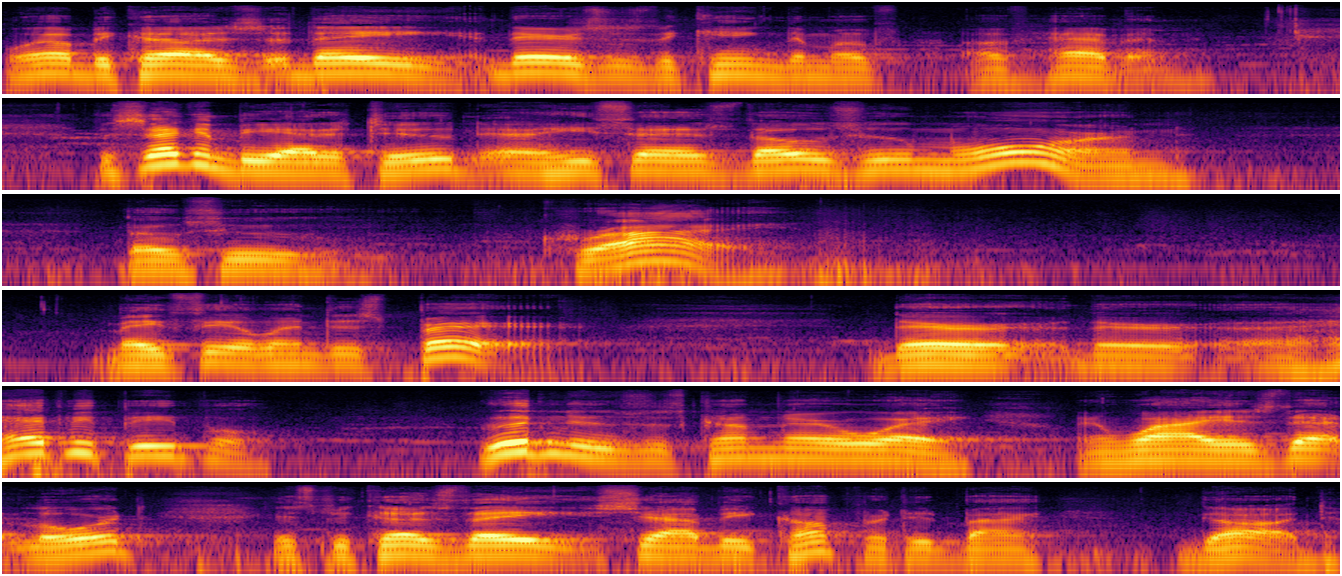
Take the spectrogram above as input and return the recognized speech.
Well, because they theirs is the kingdom of, of heaven. The second beatitude, uh, he says, those who mourn, those who cry, may feel in despair. They're, they're uh, happy people. Good news has come their way. And why is that, Lord? It's because they shall be comforted by God.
